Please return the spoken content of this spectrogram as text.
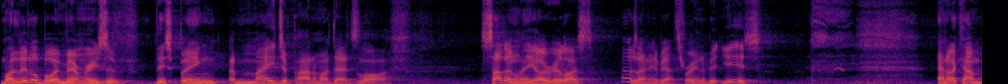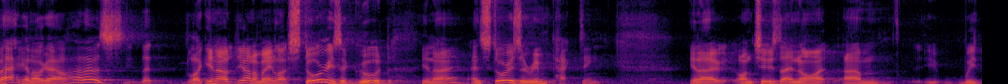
my little boy memories of this being a major part of my dad's life, suddenly I realised that was only about three and a bit years. and I come back and I go, oh, that was, that, like, you know, you know what I mean? Like, stories are good, you know, and stories are impacting. You know, on Tuesday night, um, we,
